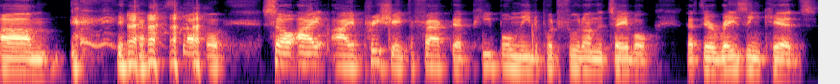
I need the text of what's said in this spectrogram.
Um, so, so I, I appreciate the fact that people need to put food on the table, that they're raising kids,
